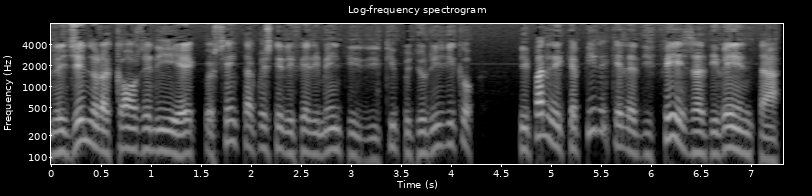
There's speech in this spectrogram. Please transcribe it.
leggendo le cose lì e senza questi riferimenti di tipo giuridico, mi pare di capire che la difesa diventa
